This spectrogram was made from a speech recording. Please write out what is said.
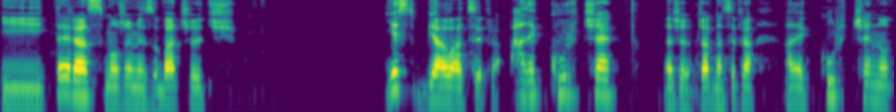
I teraz możemy zobaczyć. Jest biała cyfra, ale kurczę, znaczy czarna cyfra, ale kurczę, no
